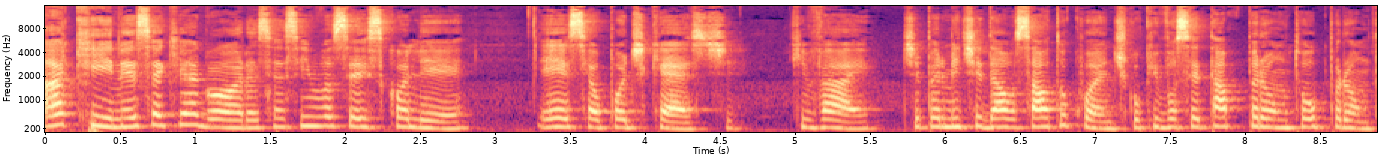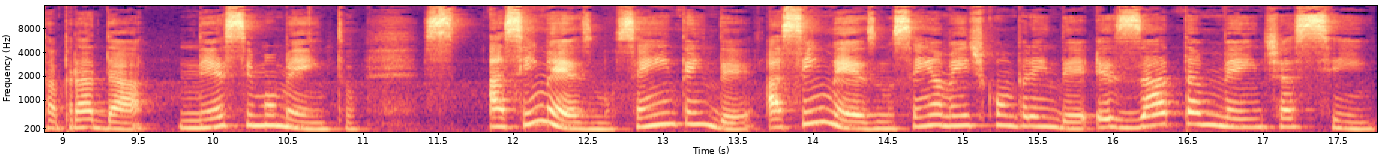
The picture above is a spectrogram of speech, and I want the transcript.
Aqui, nesse aqui agora, se assim você escolher, esse é o podcast que vai te permitir dar o salto quântico que você está pronto ou pronta para dar nesse momento. Assim mesmo, sem entender, assim mesmo, sem a mente compreender, exatamente assim.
